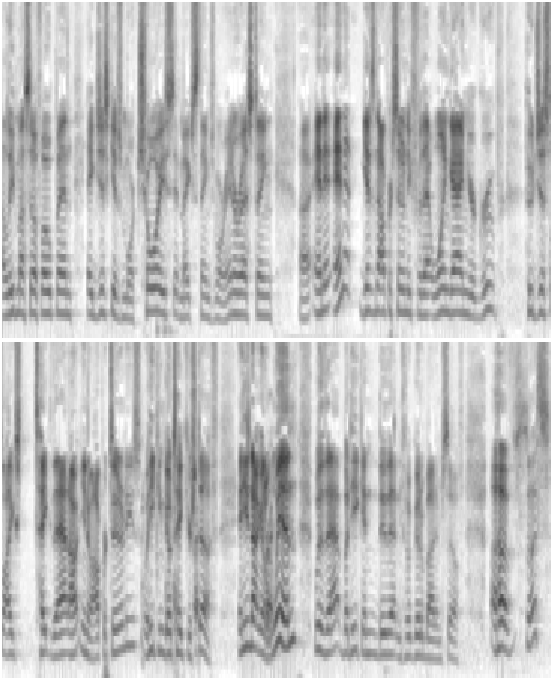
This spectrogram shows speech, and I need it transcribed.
I leave myself open, it just gives more choice. It makes things more interesting. Uh, and, it, and it gives an opportunity for that one guy in your group who just likes take that, uh, you know, opportunities. Well, he can go take your stuff. And he's not going right. to win with that, but he can do that and feel good about himself. Uh, so let's,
